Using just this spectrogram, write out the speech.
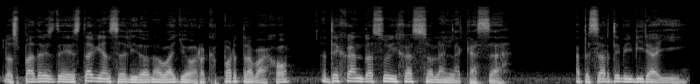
Los padres de esta habían salido a Nueva York por trabajo, dejando a su hija sola en la casa. A pesar de vivir allí,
